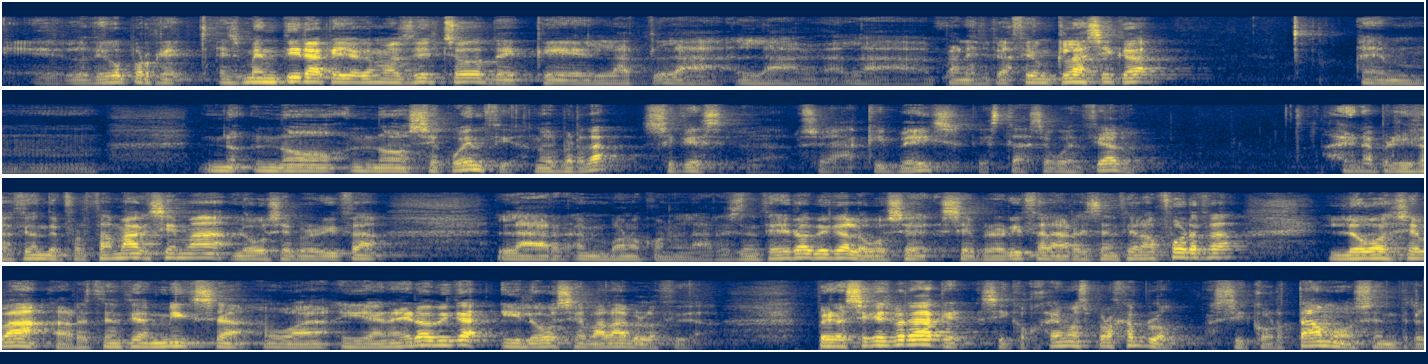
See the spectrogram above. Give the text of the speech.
eh, lo digo porque es mentira aquello que hemos dicho de que la, planificación clásica em, no, no, secuencia, ¿no es verdad? Sí que sea, aquí veis que está secuenciado. Hay una priorización de fuerza máxima, luego se prioriza la, bueno, con la resistencia aeróbica, luego se, prioriza la resistencia a la fuerza, luego se va a la resistencia mixta y anaeróbica y luego se va a la velocidad. Pero sí que es verdad que si cogemos, por ejemplo, si cortamos entre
